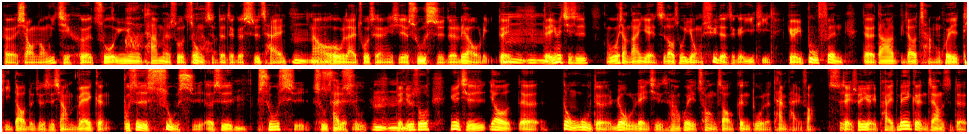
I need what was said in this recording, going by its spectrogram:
呃小农一起合作，运用他们所种植的这个食材，嗯，然后来做成一些蔬食的料理，对，对，因为其实我想大家也知道，说永续的这个议题，有一部分的大家比较常会提到的，就是像 vegan，不是素食，而是蔬食，蔬菜的蔬，嗯嗯，对，就是说，因为其实要的。动物的肉类其实它会创造更多的碳排放，对，所以有一派 vegan 这样子的，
